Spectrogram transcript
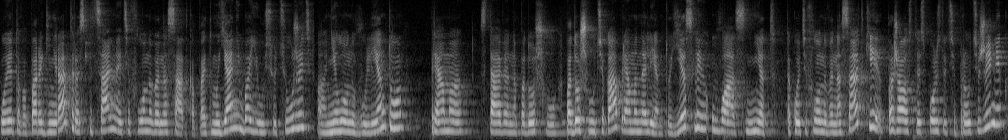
У этого парогенератора специальная тефлоновая насадка, поэтому я не боюсь утюжить а, нейлоновую ленту прямо ставя на подошву, подошву утюга прямо на ленту. Если у вас нет такой тефлоновой насадки, пожалуйста, используйте проутяжильник.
